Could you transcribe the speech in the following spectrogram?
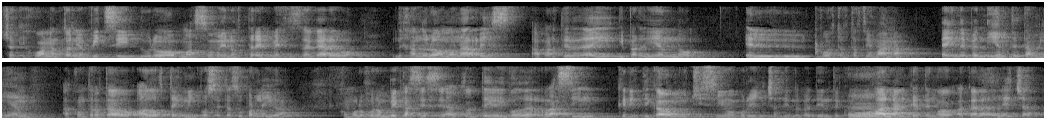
ya que Juan Antonio Pizzi duró más o menos tres meses a cargo, dejándolo a Monarris a partir de ahí y perdiendo el puesto esta semana. E Independiente también ha contratado a dos técnicos esta Superliga, como lo fueron BKC, actual técnico de Racing, criticado muchísimo por hinchas de Independiente como mm. Alan, que tengo acá a la derecha,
